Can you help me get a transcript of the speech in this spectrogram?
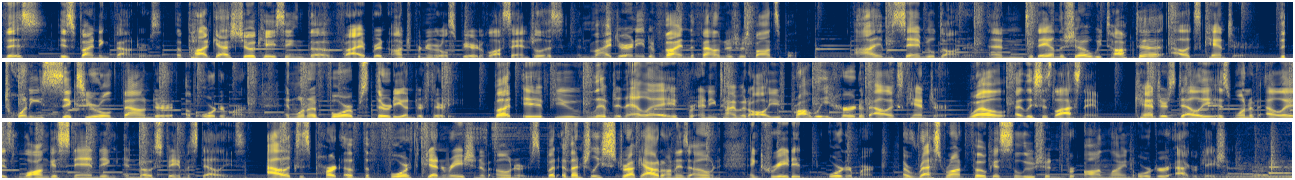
This is Finding Founders, a podcast showcasing the vibrant entrepreneurial spirit of Los Angeles and my journey to find the founders responsible. I'm Samuel Donner, and today on the show we talk to Alex Canter, the 26 year old founder of Ordermark and one of Forbes 30 Under 30. But if you've lived in LA for any time at all, you've probably heard of Alex Canter. Well, at least his last name. Canter's Deli is one of LA's longest standing and most famous delis. Alex is part of the fourth generation of owners, but eventually struck out on his own and created Ordermark, a restaurant focused solution for online order aggregation.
